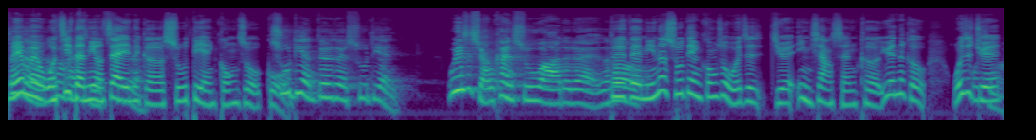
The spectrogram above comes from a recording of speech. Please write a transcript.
没有没有，我记得你有在那个书店工作过。书店，对对对，书店，我也是喜欢看书啊，对不对？对对对，你那书店工作，我一直觉得印象深刻，因为那个我一直觉得，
